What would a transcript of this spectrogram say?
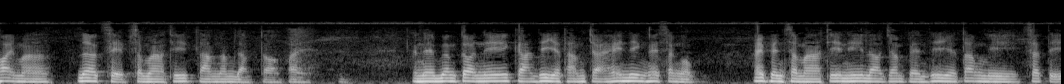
ค่อยมาเลิกเสพสมาธิตามลำดับต่อไป ในเบื้องต้นนี้การที่จะทำใจให้นิ่งให้สงบ ให้เป็นสมาธินี้เราจำเป็นที่จะต้องมีสติ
